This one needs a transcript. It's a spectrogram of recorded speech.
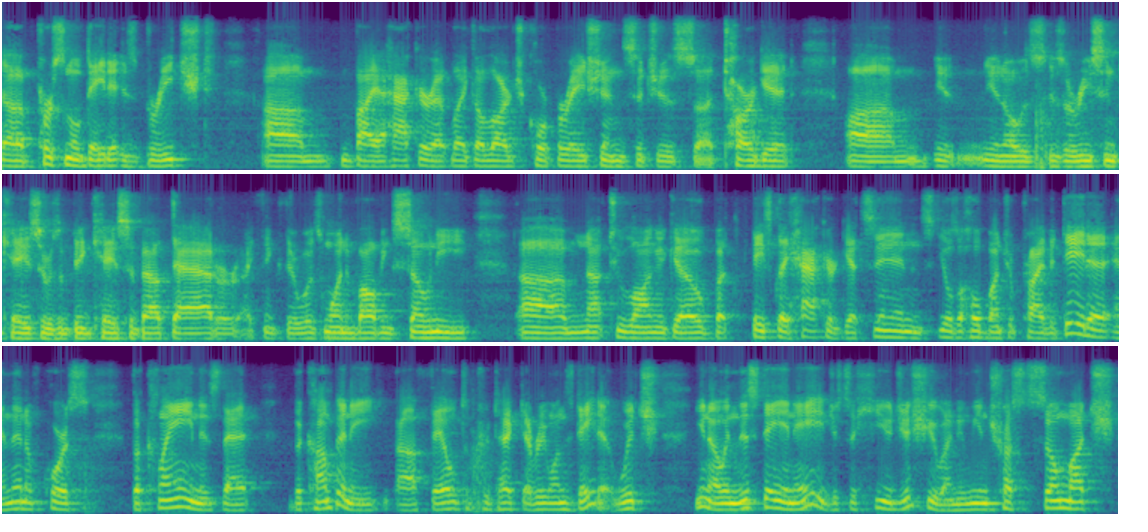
a, personal data is breached um, by a hacker at like a large corporation such as uh, Target. Um, it, you know, is, is a recent case. There was a big case about that, or I think there was one involving Sony um, not too long ago. But basically, a hacker gets in and steals a whole bunch of private data, and then, of course, the claim is that the company uh, failed to protect everyone's data, which, you know, in this day and age, it's a huge issue. I mean, we entrust so much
